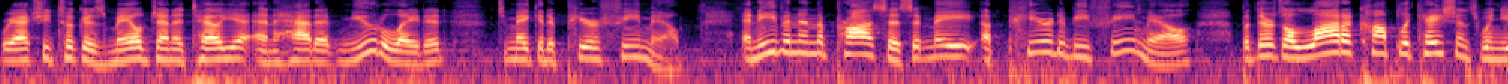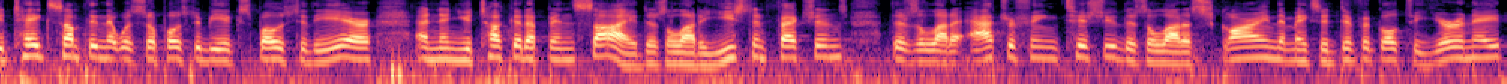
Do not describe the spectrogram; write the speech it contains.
he actually took his male genitalia and had it mutilated to make it appear female. And even in the process, it may appear to be female, but there's a lot of complications when you take something that was supposed to be exposed to the air and then you tuck it up inside. There's a lot of yeast infections, there's a lot of atrophying tissue, there's a lot of scarring that makes it difficult to urinate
